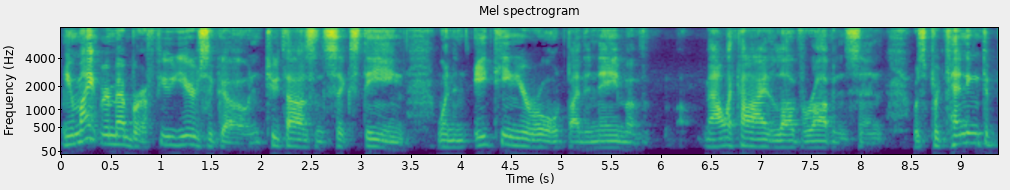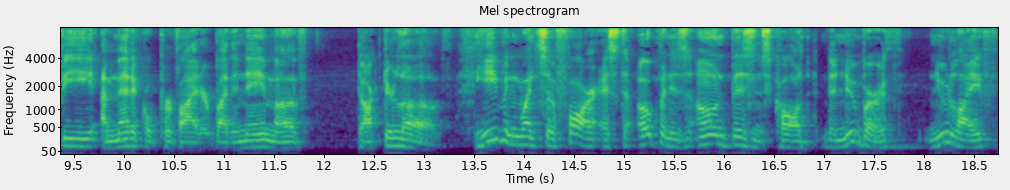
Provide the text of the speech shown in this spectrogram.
You might remember a few years ago in 2016 when an 18 year old by the name of Malachi Love Robinson was pretending to be a medical provider by the name of Dr. Love. He even went so far as to open his own business called the New Birth, New Life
